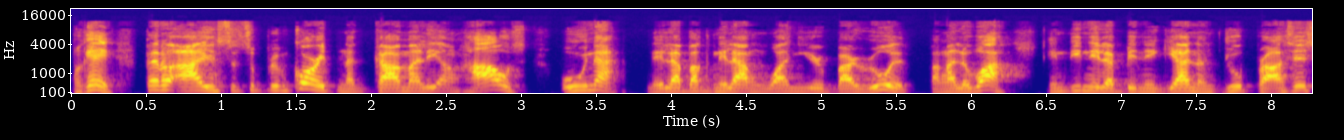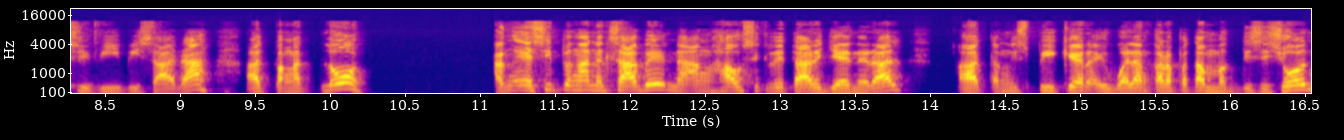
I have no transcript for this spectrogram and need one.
Okay, pero ayon sa Supreme Court, nagkamali ang House. Una, nilabag nila ang one-year bar rule. Pangalawa, hindi nila binigyan ng due process si VP Sara. At pangatlo, ang SCP nga nagsabi na ang House Secretary General at ang Speaker ay walang karapatang magdesisyon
